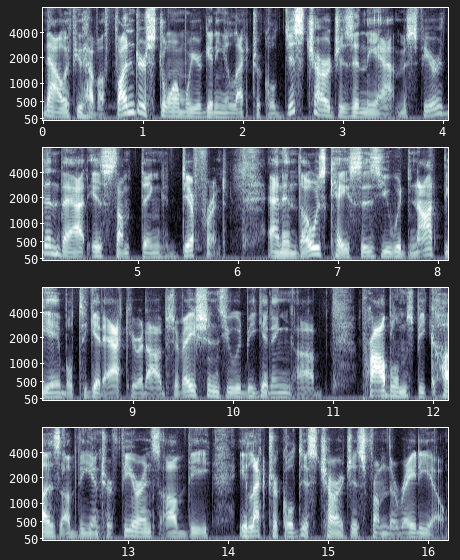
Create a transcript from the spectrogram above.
Now, if you have a thunderstorm where you're getting electrical discharges in the atmosphere, then that is something different. And in those cases, you would not be able to get accurate observations. You would be getting uh, problems because of the interference of the electrical discharges from the radio.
